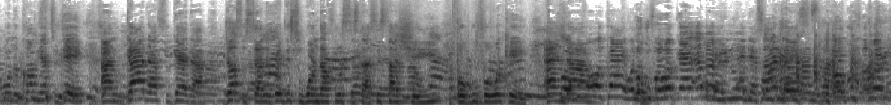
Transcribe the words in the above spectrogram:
we want to come here today and gather together just to celebrate this wonderful sister, Sister Sheyi Ogunfowoke. And um, Ogunfowoke, Emma Binu, sorry, Ogunfowoke.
